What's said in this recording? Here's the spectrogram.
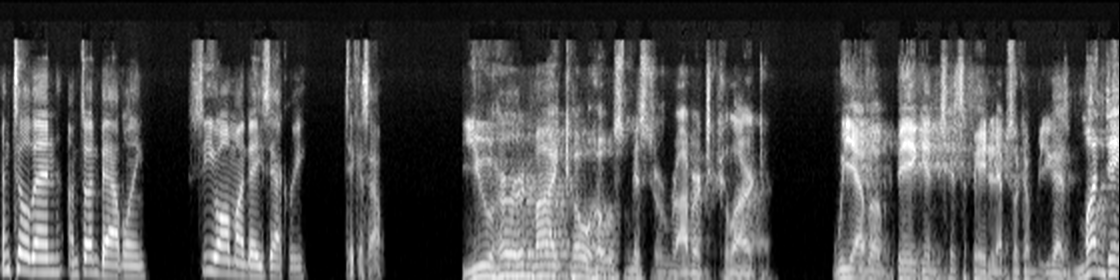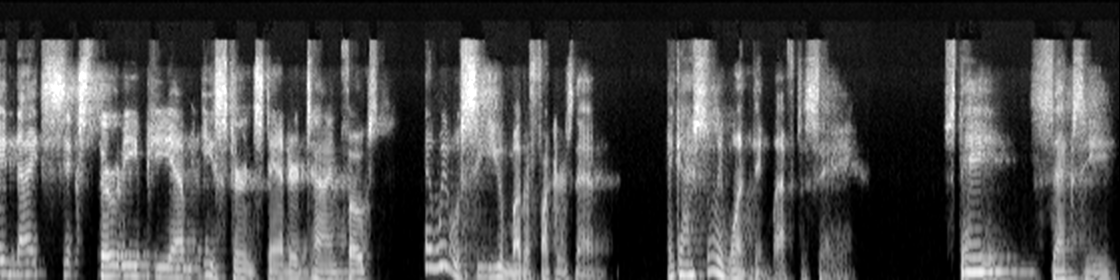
Until then, I'm done babbling. See you all Monday, Zachary. Take us out. You heard my co-host, Mr. Robert Clark. We have a big anticipated episode coming to you guys Monday night, 6:30 p.m. Eastern Standard Time, folks. And we will see you motherfuckers then. And guys, there's only one thing left to say. Stay sexy,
